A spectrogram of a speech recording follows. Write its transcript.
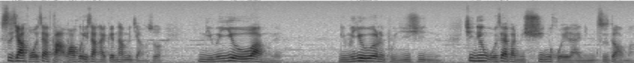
释迦佛在法华会上还跟他们讲说：“你们又忘了，你们又忘了菩提心了。今天我再把你们熏回来，你们知道吗？”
